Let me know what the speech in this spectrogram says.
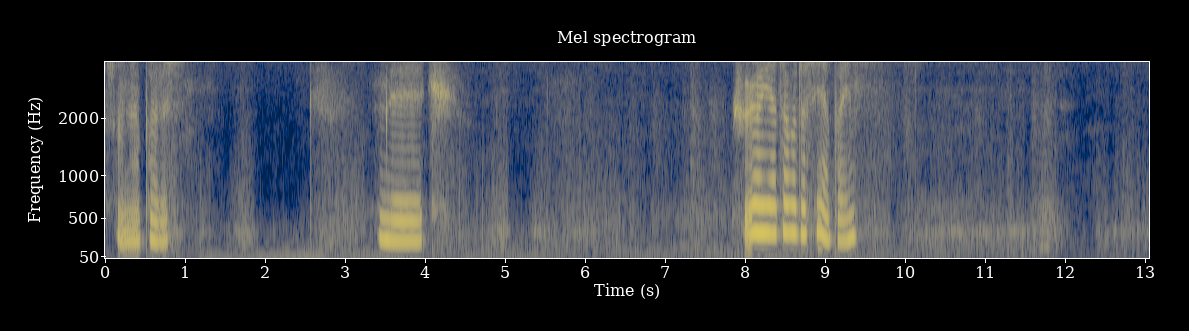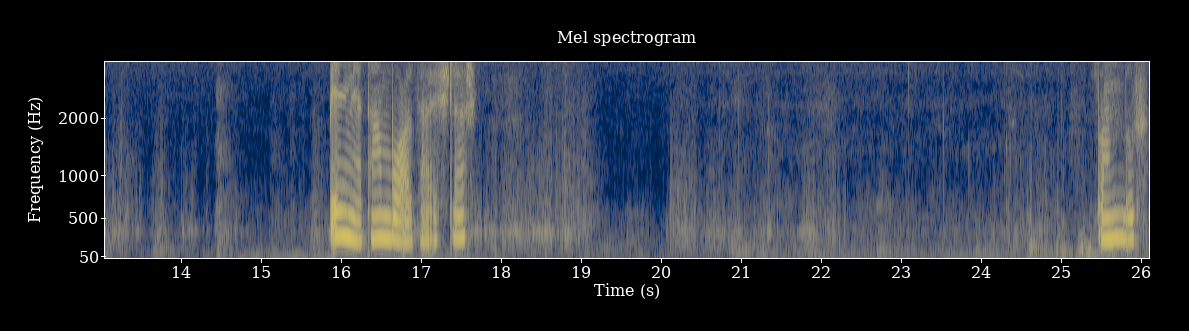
Sonra yaparız. Şimdi şuraya yatak odası yapayım. Benim yatağım bu arkadaşlar. Lan dur.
